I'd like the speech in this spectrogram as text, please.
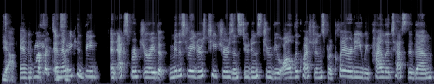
Yeah. And we Perfect. and then we convene an expert jury of administrators, teachers, and students to review all of the questions for clarity. We pilot tested them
